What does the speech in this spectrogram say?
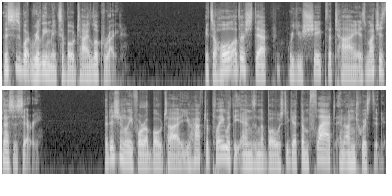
This is what really makes a bow tie look right. It's a whole other step where you shape the tie as much as necessary. Additionally, for a bow tie, you have to play with the ends and the bows to get them flat and untwisted.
